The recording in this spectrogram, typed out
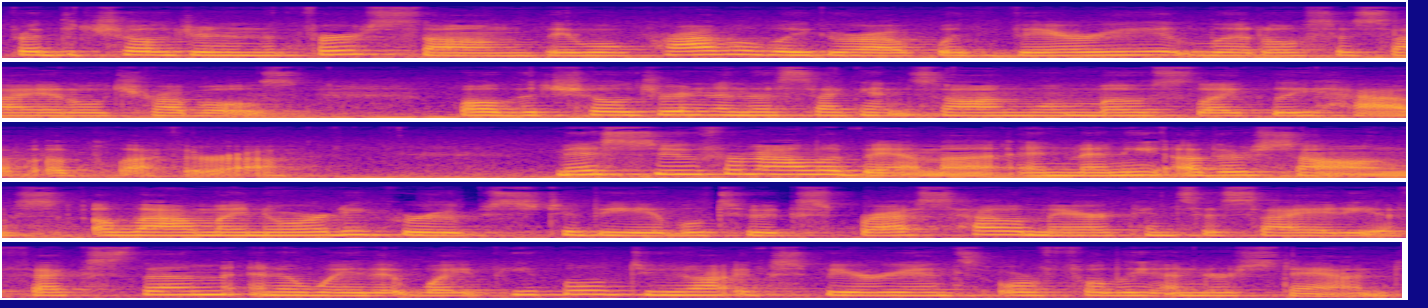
For the children in the first song, they will probably grow up with very little societal troubles, while the children in the second song will most likely have a plethora. Miss Sue from Alabama and many other songs allow minority groups to be able to express how American society affects them in a way that white people do not experience or fully understand.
